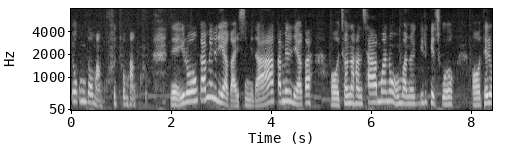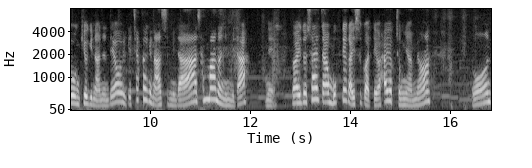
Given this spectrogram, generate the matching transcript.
조금 더 많고 더 많고. 네, 이런 까멜리아가 있습니다. 까멜리아가 어, 저는 한 4만원, 5만원 이렇게 주고 어, 데려온 기억이 나는데요. 이렇게 착하게 나왔습니다. 3만원입니다. 네. 이 아이도 살짝 목대가 있을 것 같아요. 하엽 정리하면. 이런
